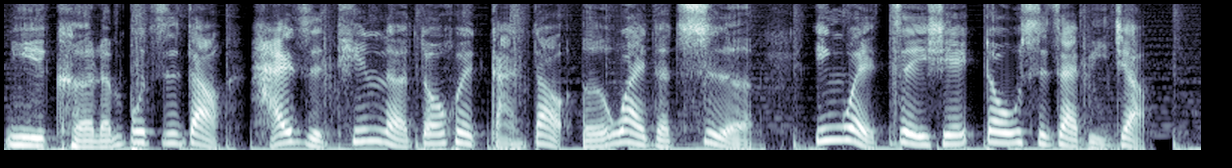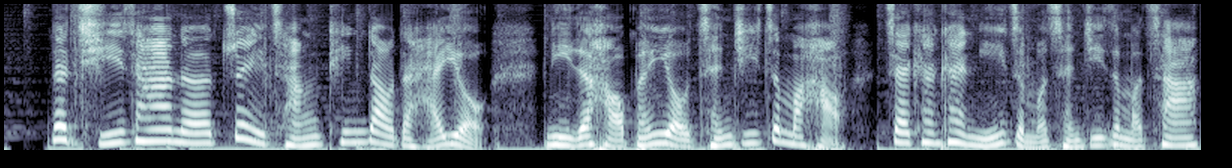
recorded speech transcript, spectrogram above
你可能不知道，孩子听了都会感到额外的刺耳，因为这些都是在比较。那其他呢？最常听到的还有你的好朋友成绩这么好，再看看你怎么成绩这么差，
